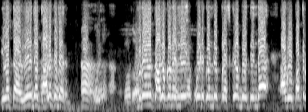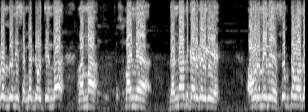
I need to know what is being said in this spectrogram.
ಇವತ್ತ ವಿವಿಧ ತಾಲೂಕದ ಮುದೋಳ ತಾಲೂಕಿನಲ್ಲಿ ಕೂಡಿಕೊಂಡು ಪ್ರೆಸ್ ಕ್ಲಬ್ ವತಿಯಿಂದ ಹಾಗೂ ಪತ್ರಕರ್ತ ಧ್ವನಿ ಸಂಘಟನೆ ವತಿಯಿಂದ ನಮ್ಮ ಮಾನ್ಯ ದಂಡಾಧಿಕಾರಿಗಳಿಗೆ ಅವರ ಮೇಲೆ ಸೂಕ್ತವಾದ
